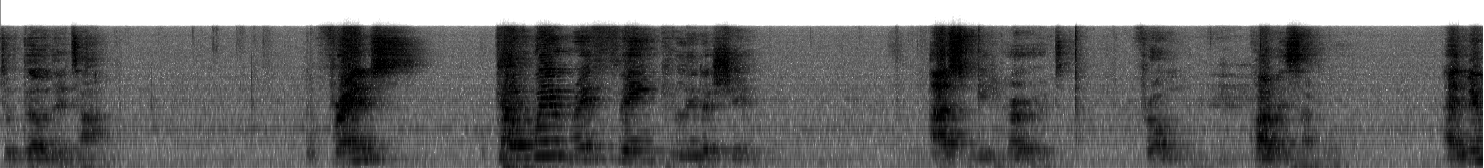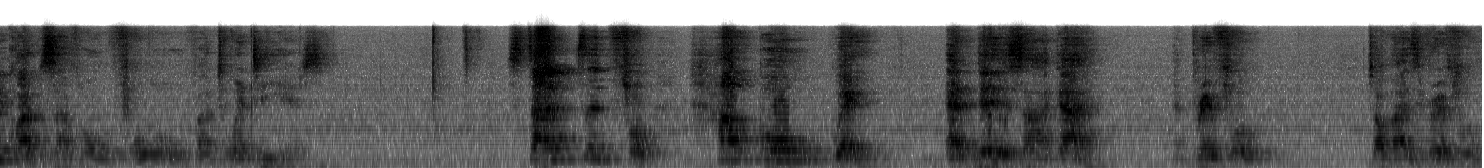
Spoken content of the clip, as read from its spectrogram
to build it up. Friends, can we rethink leadership as we heard from Kwame Sapon? I knew Kwame Sapon for over 20 years. Starting from humble way, and this is our guy, pray for Thomas Brefo.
